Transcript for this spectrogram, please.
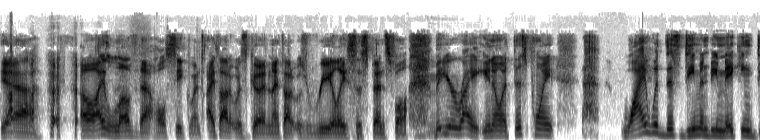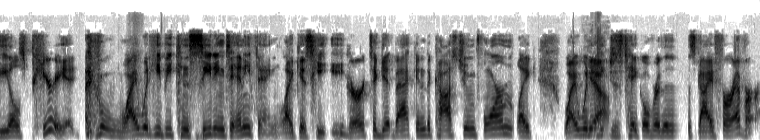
yeah. Oh, I loved that whole sequence. I thought it was good, and I thought it was really suspenseful. But you're mm-hmm. right. You know, at this point, why would this demon be making deals? Period. why would he be conceding to anything? Like, is he eager to get back into costume form? Like, why wouldn't Yeah. he just take over this guy forever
